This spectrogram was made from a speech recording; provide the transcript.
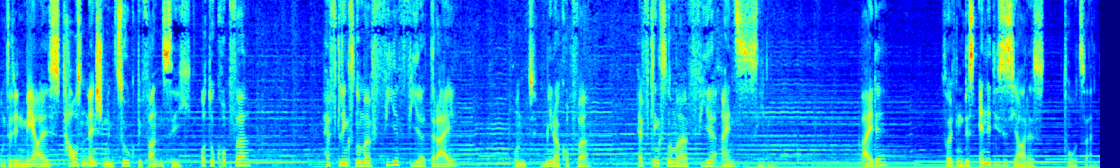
Unter den mehr als 1000 Menschen im Zug befanden sich Otto Kupfer, Häftlingsnummer 443 und Mina Kupfer, Häftlingsnummer 417. Beide sollten bis Ende dieses Jahres tot sein.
